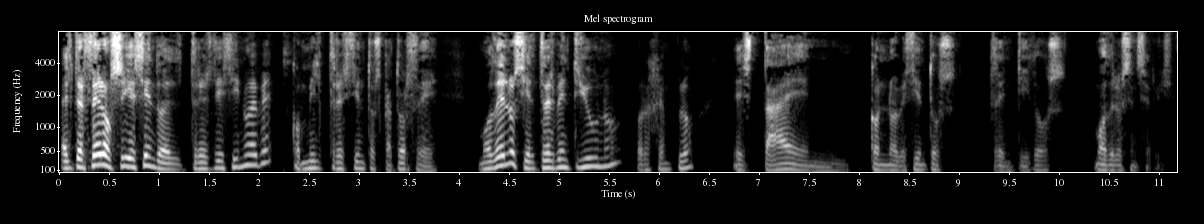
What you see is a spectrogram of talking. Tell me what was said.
El tercero sigue siendo el 319 con 1314 modelos y el 321, por ejemplo, está en, con 932 modelos en servicio.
